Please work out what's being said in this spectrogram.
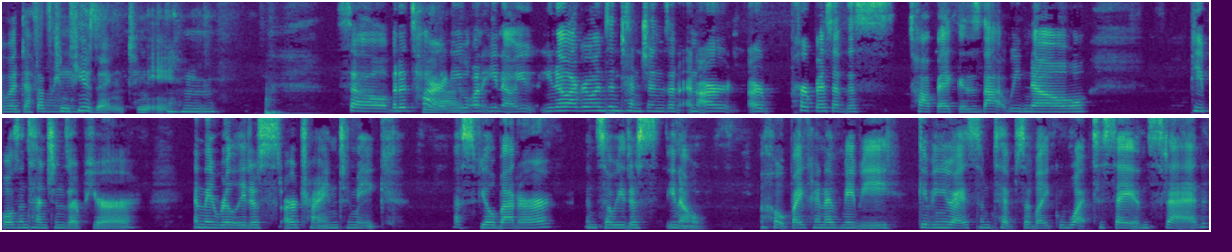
it would definitely. That's confusing to me. Mm-hmm. So, but it's hard. Yeah. You want, you know, you you know everyone's intentions, and, and our our purpose of this topic is that we know people's intentions are pure, and they really just are trying to make us feel better. And so we just, you know, hope by kind of maybe giving you guys some tips of like what to say instead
